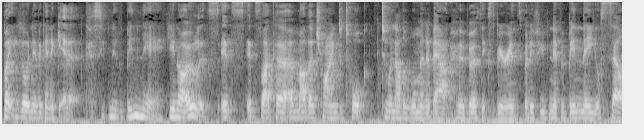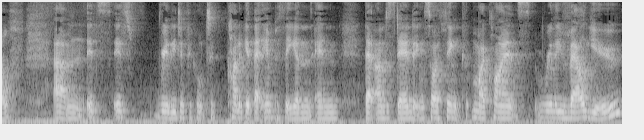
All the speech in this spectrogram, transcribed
but you're never going to get it because you've never been there you know? It's it's it's like a, a mother trying to talk to another woman about her birth experience but if you've never been there yourself um, it's it's really difficult to kind of get that empathy and and that understanding so i think my clients really value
